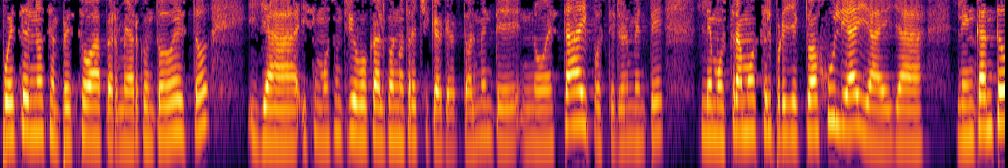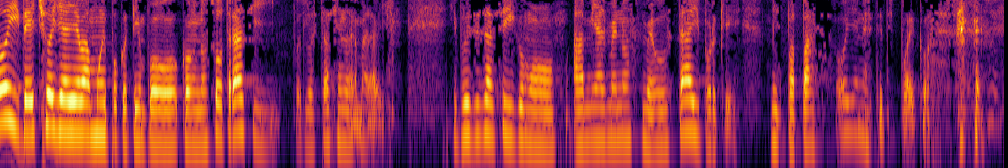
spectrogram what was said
pues él nos empezó a permear con todo esto y ya hicimos un trío vocal con otra chica que actualmente no está y posteriormente le mostramos el proyecto a Julia y a ella le encantó y de hecho ella lleva muy poco tiempo con nosotras y pues lo está haciendo de maravilla. Y pues es así como a mí al menos me gusta y porque mis papás oyen este tipo de cosas.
